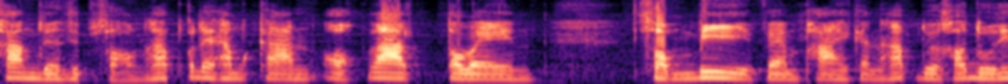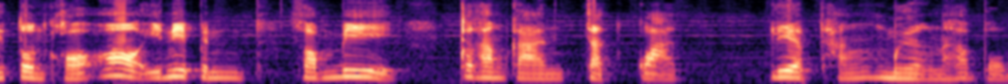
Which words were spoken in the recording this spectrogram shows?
ข้ามเดือน 12นะครับ ก็ได้ทำการออกลาดตะเวน ซอมบี้แวมไพร์กันนะครับ โดยเขาดูที่ต้นคออ้ออีนี่เป็นซอมบี้ก็ทำการจัดกวาดเรียบทั้งเมืองนะครับผม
